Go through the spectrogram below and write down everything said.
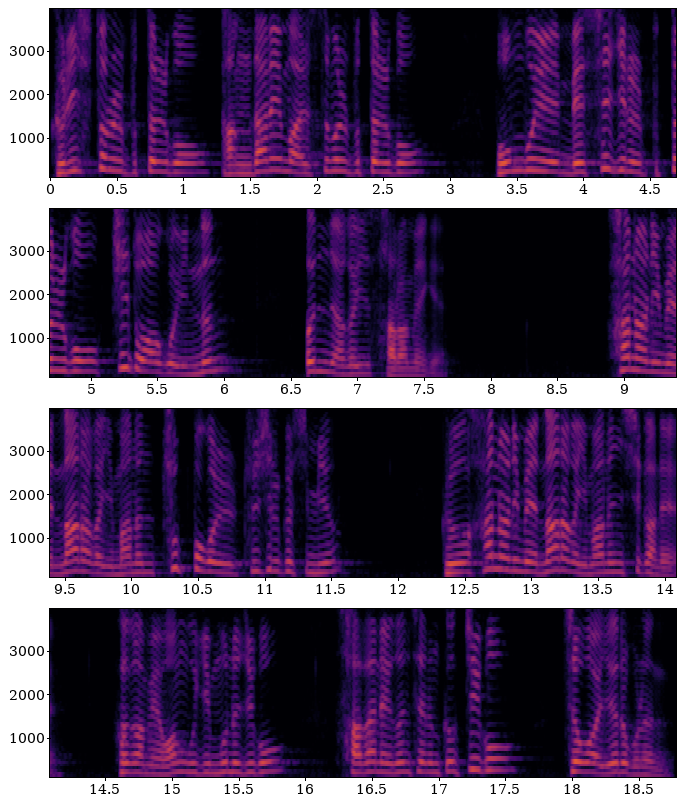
그리스도를 붙들고 강단의 말씀을 붙들고 본부의 메시지를 붙들고 기도하고 있는 언약의 사람에게 하나님의 나라가 임하는 축복을 주실 것이며 그 하나님의 나라가 임하는 시간에 허감의 왕국이 무너지고 사단의 근세는 꺾이고 저와 여러분은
